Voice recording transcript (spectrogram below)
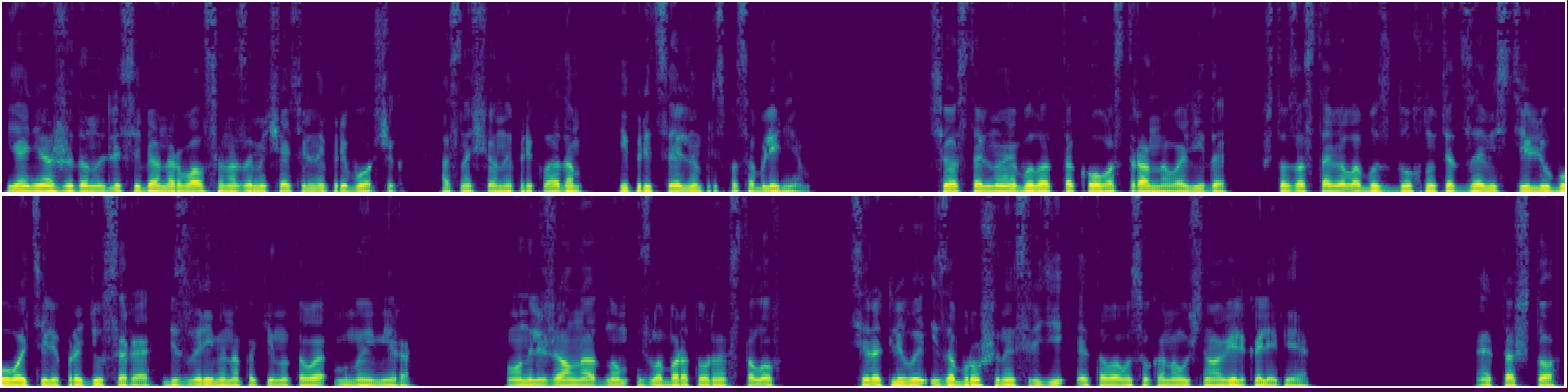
я неожиданно для себя нарвался на замечательный приборчик, оснащенный прикладом и прицельным приспособлением. Все остальное было такого странного вида, что заставило бы сдохнуть от зависти любого телепродюсера, безвременно покинутого мной мира. Он лежал на одном из лабораторных столов, сиротливый и заброшенный среди этого высоконаучного великолепия. «Это что?»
